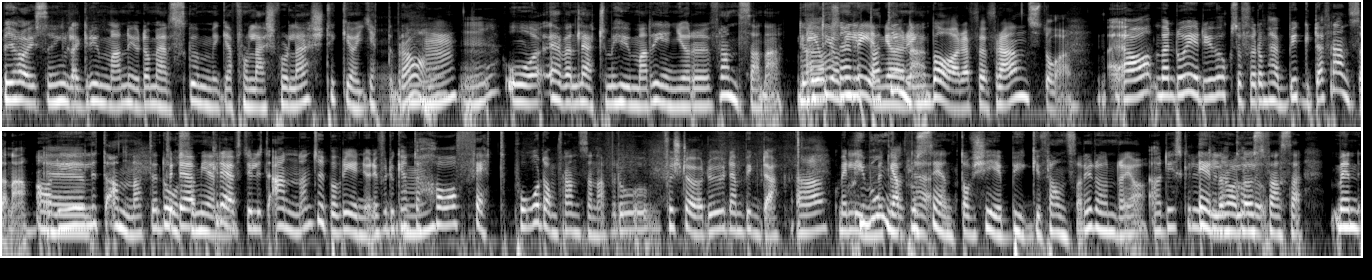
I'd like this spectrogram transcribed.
Vi har ju så himla grymma nu, de här skummiga från Lash for Lash tycker jag är jättebra. Och även lärt mig hur man rengör fransarna. Det är har också en rengöring innan. bara för frans då. Ja, men då är det ju också för de här byggda fransarna. Ja, det är Eh, lite annat då för där som gäller. krävs det lite annan typ av rengöring för du kan inte ha fett på de fransarna för då förstör du den byggda Ja. med Hur många procent av tjejer bygger fransar idag undrar jag? Ja, det skulle vi Eller har lösfransar. Men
